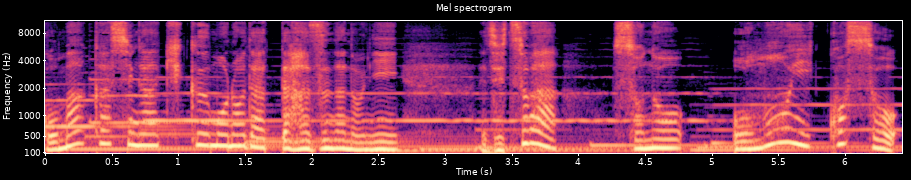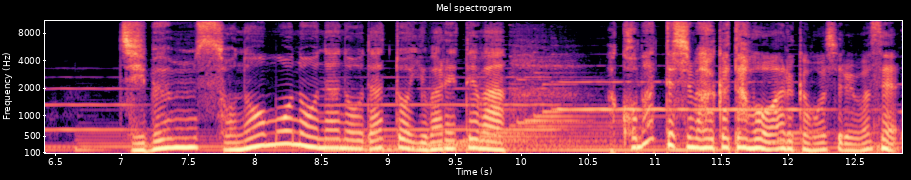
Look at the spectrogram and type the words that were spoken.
ごまかしが効くものだったはずなのに実はその思いこそ自分そのものなのだと言われては困ってしまう方もあるかもしれません。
